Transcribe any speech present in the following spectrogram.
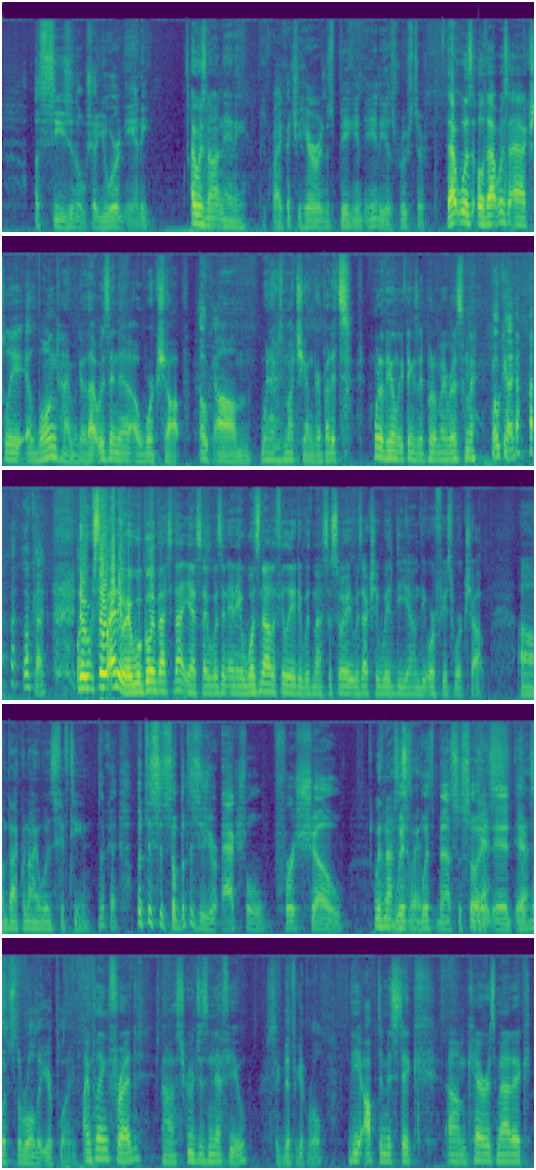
a seasonal show. You were in Annie. I was not Nanny. I got you here as being in Annie as Rooster. That was oh, that was actually a long time ago. That was in a, a workshop. Okay. Um, when I was much younger, but it's one of the only things I put on my resume. Okay. okay. no, so anyway, well, going back to that, yes, I wasn't, and I was not affiliated with Massasoit. It was actually with the um, the Orpheus Workshop, um, back when I was 15. Okay. But this is so. But this is your actual first show With with Massasoit. with Massasoit. Yes, And, and yes. what's the role that you're playing? I'm playing Fred, uh, Scrooge's nephew, Significant role. the optimistic, um, charismatic,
